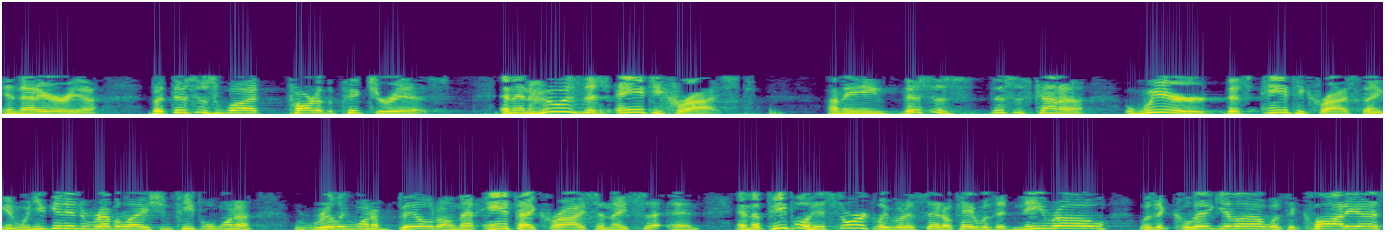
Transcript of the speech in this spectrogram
in that area. But this is what part of the picture is. And then who is this Antichrist? I mean, this is, this is kind of weird, this Antichrist thing. And when you get into Revelation, people want to, really want to build on that Antichrist. And they say, and, and the people historically would have said, okay, was it Nero? Was it Caligula? Was it Claudius?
